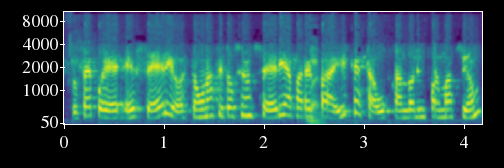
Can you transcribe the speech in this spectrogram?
Entonces, pues es serio, esto es una situación seria para el país que está buscando la información.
